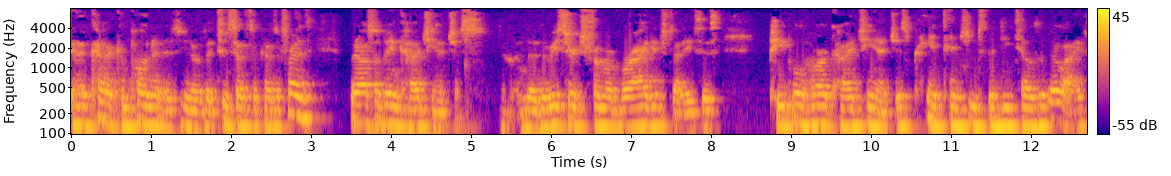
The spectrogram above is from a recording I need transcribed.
uh, kind of component is, you know, the two sets of kinds of friends, but also being conscientious. The, the research from a variety of studies is people who are conscientious, pay attention to the details of their life,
